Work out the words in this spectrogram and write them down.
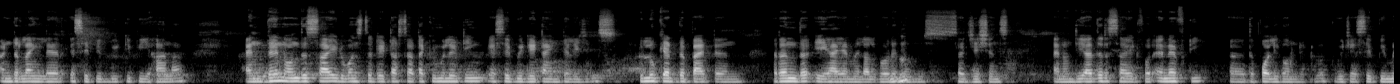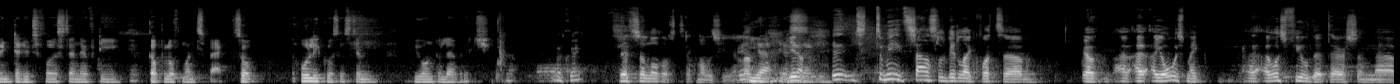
underlying layer SAP BTP HANA, and then on the side, once the data start accumulating, SAP Data Intelligence to look at the pattern, run the AI ML algorithms, suggestions. And on the other side, for NFT, uh, the Polygon network, which SAP minted its first NFT a couple of months back. So, whole ecosystem we want to leverage. Okay. That's a lot of technology. a lot- Yeah, you know, exactly. it's, to me, it sounds a little bit like what. Um, you know, I, I- I always make. I I always feel that there's a uh,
